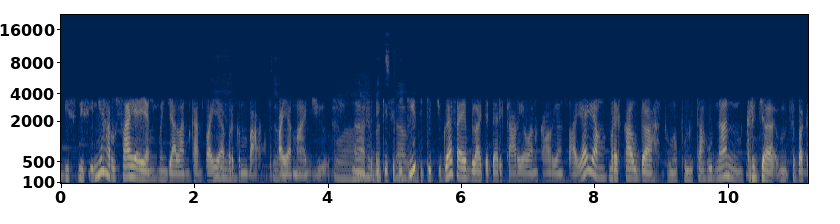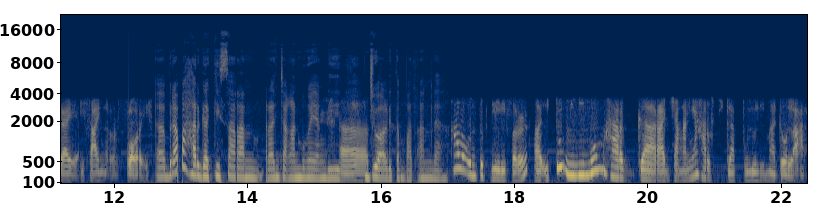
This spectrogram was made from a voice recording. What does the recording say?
bisnis ini harus saya yang menjalankan supaya Iya, berkembang, betul. supaya maju. wah, Nah, sedikit-sedikit, sedikit juga saya belajar dari karyawan-karyawan saya yang mereka udah 20 tahunan kerja sebagai desainer florist. Eh, berapa harga kisaran rancangan bunga yang Eh, dijual di tempat Anda? kalau untuk deliver, eh, itu minimum harga rancangannya harus 35 dolar,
